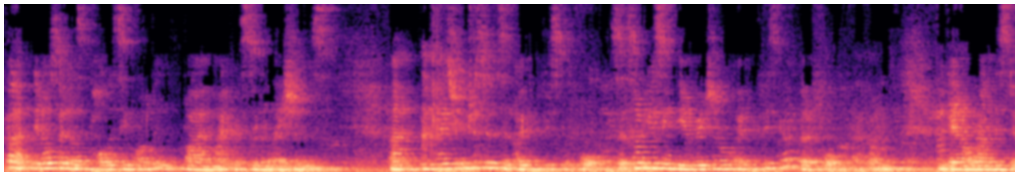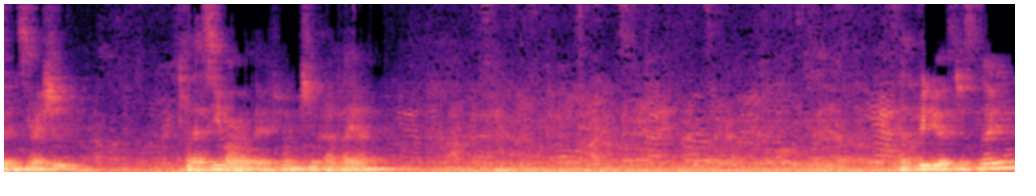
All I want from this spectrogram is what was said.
but it also does policy modelling via micro simulations. Uh, in case you're interested, it's an OpenFisca fork. So it's not using the original OpenFisca, but a fork of that one. Again, I'll run this demonstration. That's the URL there if you want to look it up later. That video is just loading.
